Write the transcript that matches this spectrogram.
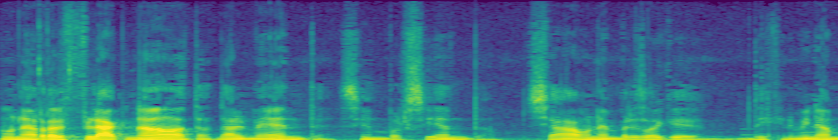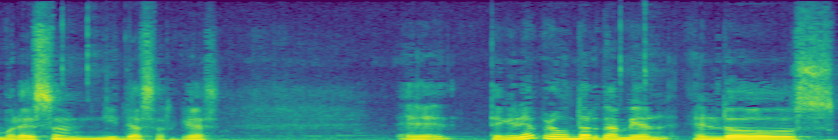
Una red flag, no, totalmente, 100%. Ya una empresa que discriminan por eso, ni te acerques. Eh, te quería preguntar también, en los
